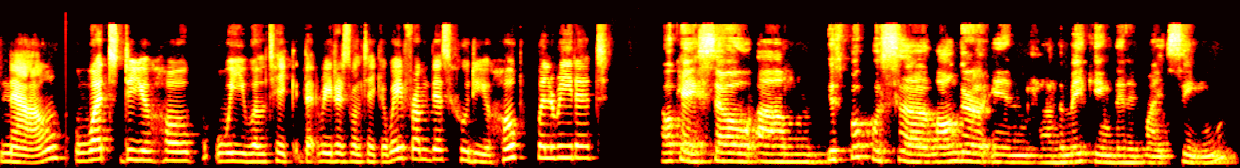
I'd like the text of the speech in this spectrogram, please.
now? What do you hope we will take that readers will take away from this? Who do you hope will read it? Okay, so um, this book was uh, longer in uh, the making than it might seem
